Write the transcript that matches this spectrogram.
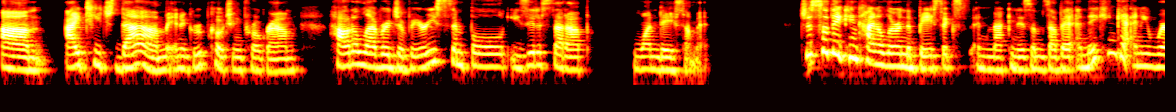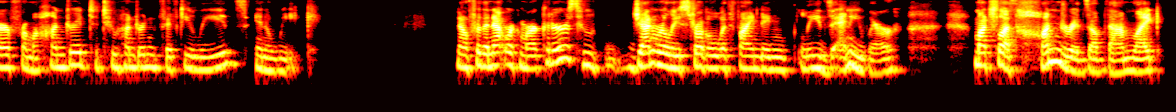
Um, I teach them in a group coaching program how to leverage a very simple, easy to set up one day summit just so they can kind of learn the basics and mechanisms of it. And they can get anywhere from 100 to 250 leads in a week. Now, for the network marketers who generally struggle with finding leads anywhere, much less hundreds of them, like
